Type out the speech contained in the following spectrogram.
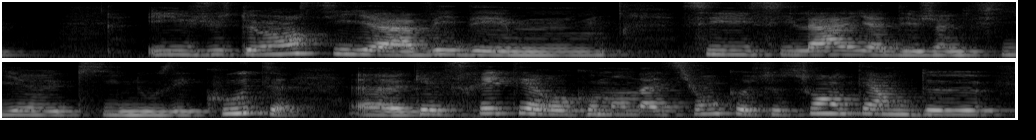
Et justement, s'il y avait des mm, si, si, là il y a des jeunes filles euh, qui nous écoutent, euh, quelles seraient tes recommandations, que ce soit en termes de,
